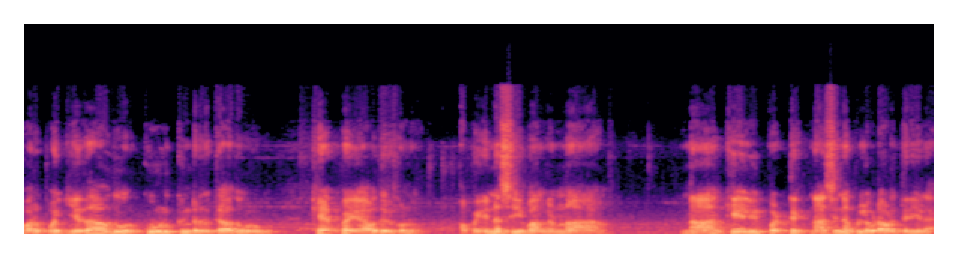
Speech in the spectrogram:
பருப்போ ஏதாவது ஒரு கூழுக்குன்றதுக்காவது ஒரு கேப்பையாவது இருக்கணும். அப்போ என்ன செய்வாங்கன்னா நான் கேள்விப்பட்டு நான் சின்ன பிள்ளை கூட அவளுக்கு தெரியலை.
